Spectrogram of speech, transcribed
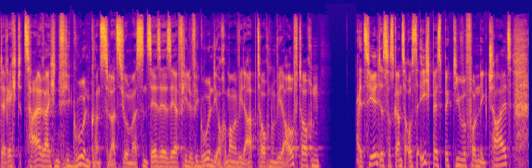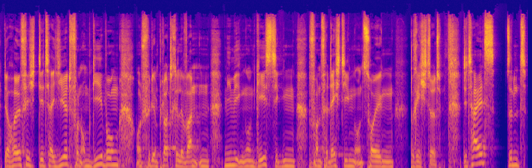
der recht zahlreichen Figurenkonstellationen, weil es sind sehr, sehr, sehr viele Figuren, die auch immer mal wieder abtauchen und wieder auftauchen. Erzählt ist das Ganze aus der Ich-Perspektive von Nick Charles, der häufig detailliert von Umgebung und für den Plot relevanten Mimiken und Gestiken von Verdächtigen und Zeugen berichtet. Details sind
